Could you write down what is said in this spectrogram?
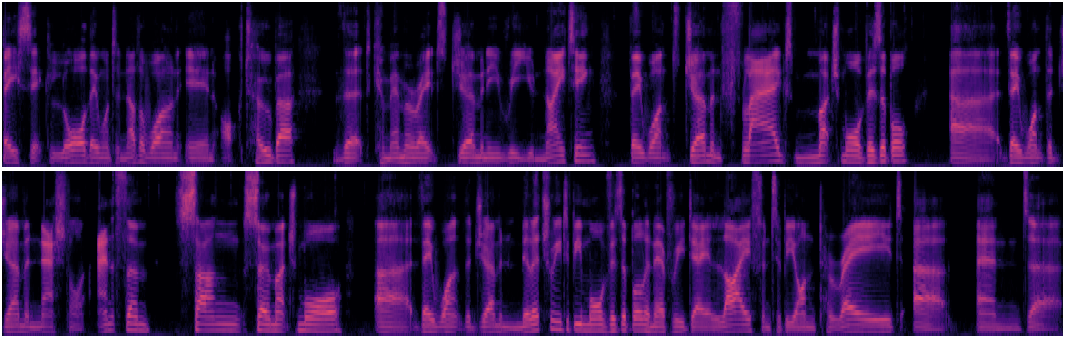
basic law they want another one in october that commemorates germany reuniting they want German flags much more visible. Uh, they want the German national anthem sung so much more. Uh, they want the German military to be more visible in everyday life and to be on parade uh, and uh,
